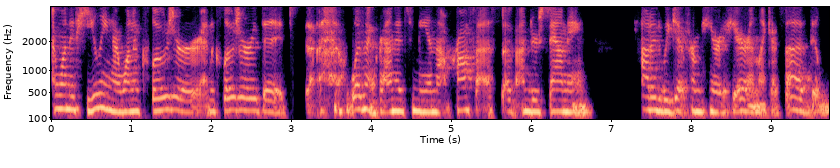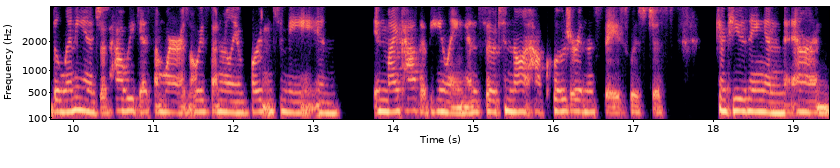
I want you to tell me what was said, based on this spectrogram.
I wanted healing. I wanted closure and closure that wasn't granted to me in that process of understanding how did we get from here to here. And like I've said, the, the lineage of how we get somewhere has always been really important to me in, in my path of healing. And so to not have closure in this space was just, confusing and and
